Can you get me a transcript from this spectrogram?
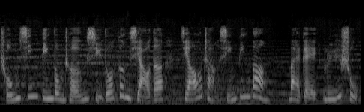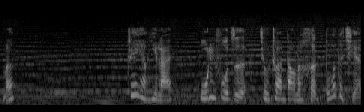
重新冰冻成许多更小的脚掌型冰棒，卖给驴鼠们。这样一来，狐狸父子就赚到了很多的钱。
